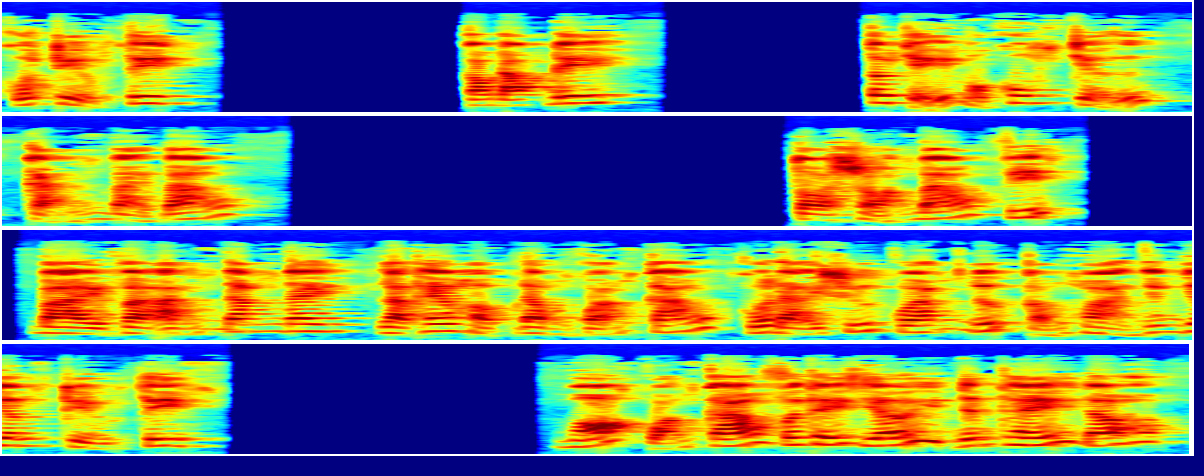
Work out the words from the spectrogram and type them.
của Triều Tiên. Cậu đọc đi. Tôi chỉ một khung chữ cạnh bài báo. Tòa soạn báo viết Bài và ảnh đăng đây là theo hợp đồng quảng cáo của Đại sứ quán nước Cộng hòa Nhân dân Triều Tiên. Mó quảng cáo với thế giới đến thế đó.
